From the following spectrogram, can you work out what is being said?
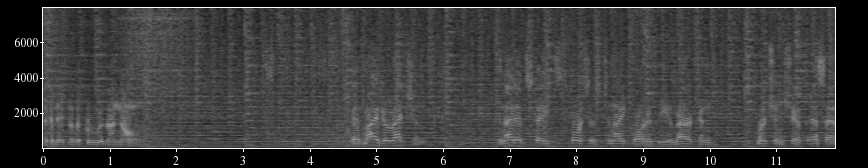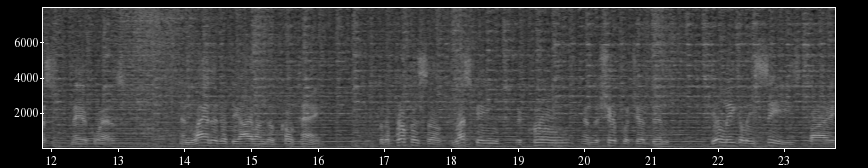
The condition of the crew is unknown. At my direction, United States forces tonight boarded the American merchant ship SS Mayaguez and landed at the island of Koh Tang for the purpose of rescuing the crew and the ship which had been illegally seized by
